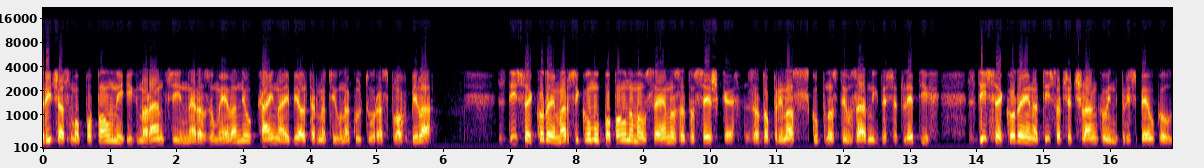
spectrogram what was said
Priča smo popolni ignoranci in nerazumevanju, kaj naj bi alternativna kultura sploh bila. Zdi se, kot da je marsikomu popolnoma vseeno za dosežke, za doprinos skupnosti v zadnjih desetletjih, zdi se, kot da je na tisoče člankov in prispevkov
